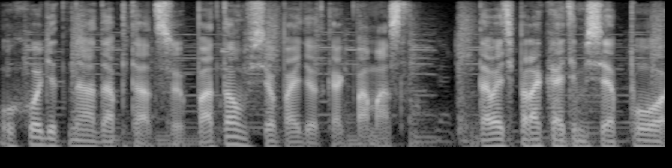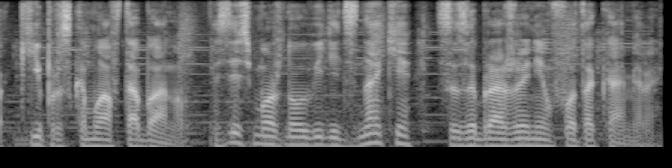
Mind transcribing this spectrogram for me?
уходит на адаптацию, потом все пойдет как по маслу. Давайте прокатимся по Кипрскому автобану. Здесь можно увидеть знаки с изображением фотокамеры.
